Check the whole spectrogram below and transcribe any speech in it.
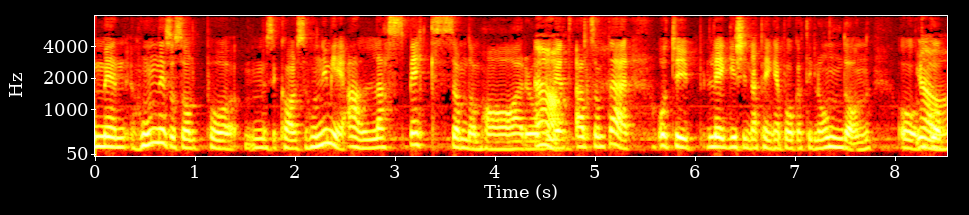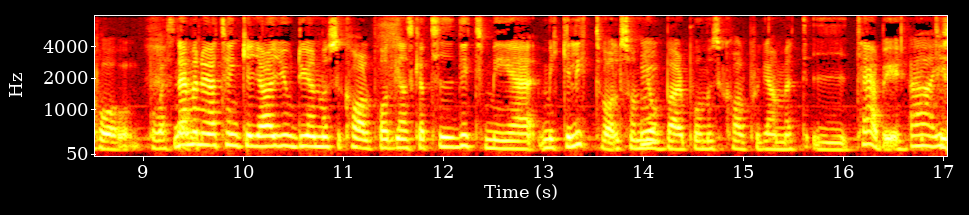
Men hon är så såld på musikal så hon är med i alla spex som de har och Ja. du vet allt sånt där. Och typ lägger sina pengar på att åka till London och Ja. gå på, på West Nej men jag tänker, jag gjorde ju en musikalpodd ganska tidigt med Micke Littvold som jobbar på musikalprogrammet i Täby, Mm. Ah, Tibble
